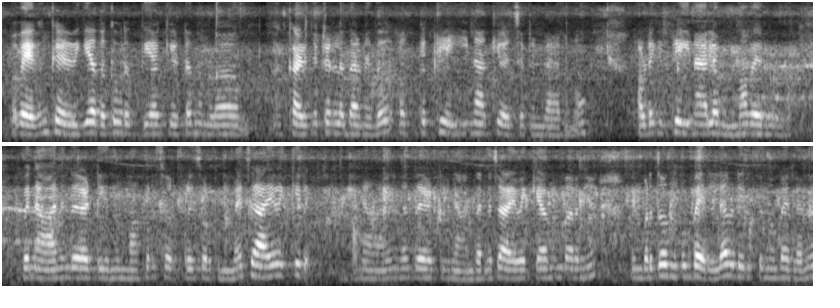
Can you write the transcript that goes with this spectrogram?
അപ്പോൾ വേഗം കഴുകി അതൊക്കെ വൃത്തിയാക്കിയിട്ട് നമ്മൾ കഴിഞ്ഞിട്ടുള്ളതാണിത്. ഒക്കെ ക്ലീനാക്കി വെച്ചിട്ടുണ്ടായിരുന്നു. അവിടെയൊക്കെ ക്ലീൻ അമ്മ വരുള്ളൂ. അപ്പോൾ ഞാനെന്ത് കാട്ടി ഇന്ന് ഉമ്മക്കൊരു സർപ്രൈസ് കൊടുക്കുന്നു അമ്മ ചായ വെക്കരുത്. അപ്പോൾ ഇങ്ങനെ കേട്ടി ഞാൻ തന്നെ ചായ വെക്കാമെന്നും പറഞ്ഞ് ഇമ്പുറത്ത് വന്നപ്പോൾ ബെല്ല അവിടെ ഇരിക്കുന്നു. ബെല്ലനെ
